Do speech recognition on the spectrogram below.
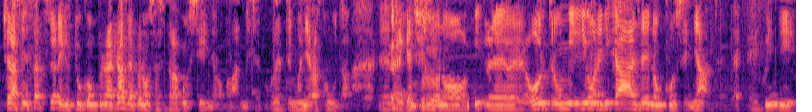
c'è la sensazione che tu compri una casa e poi non sai se te la consegnano, banalmente, cioè, detto in maniera cruda, eh, perché ci sono eh, oltre un milione di case non consegnate e quindi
